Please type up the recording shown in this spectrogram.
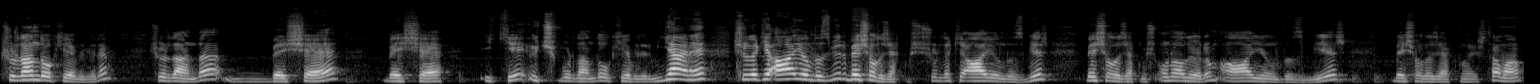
Şuradan da okuyabilirim. Şuradan da 5'e 5'e 2 3 buradan da okuyabilirim. Yani şuradaki A yıldız 1 5 olacakmış. Şuradaki A yıldız 1 5 olacakmış. Onu alıyorum. A yıldız 1 5 olacakmış. Tamam.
